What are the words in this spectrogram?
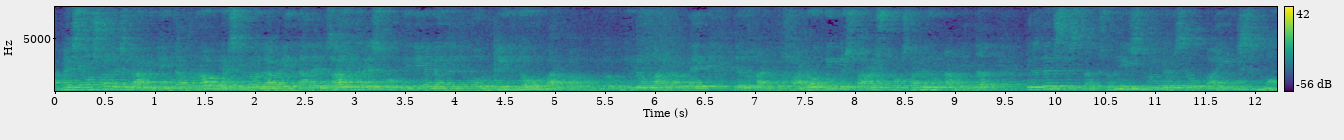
a més no sols la veritat pròpia, sinó la veritat dels altres, com diria la llei Nilo, Nilo parlant de, del Harry Faroqui, que es fa responsable d'una veritat que és dels Estats Units, no del seu país, no?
